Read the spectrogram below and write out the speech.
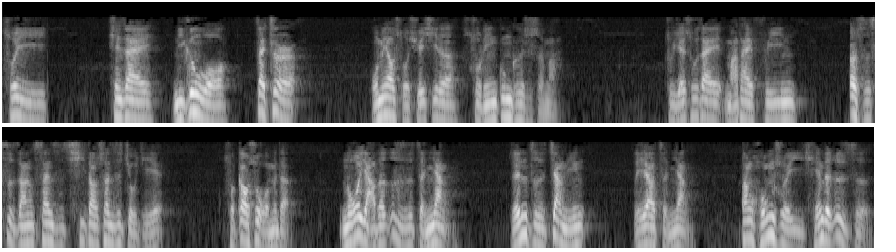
所以，现在你跟我在这儿，我们要所学习的属灵功课是什么？主耶稣在马太福音二十四章三十七到三十九节所告诉我们的：挪亚的日子怎样，人子降临也要怎样。当洪水以前的日子，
